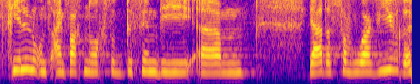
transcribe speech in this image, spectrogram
fehlen uns einfach noch so ein bisschen die ähm, ja, das Savoir-vivre,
